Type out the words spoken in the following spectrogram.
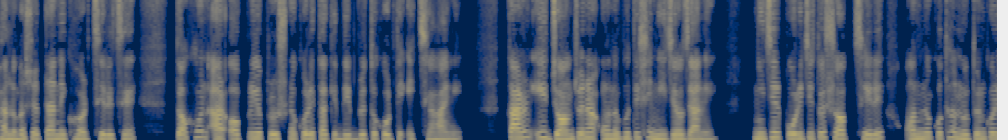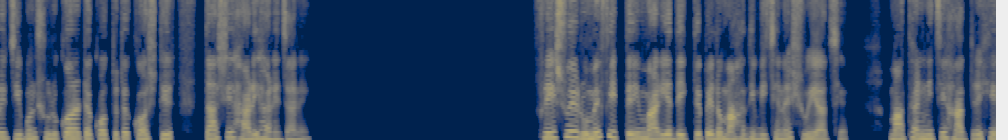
ভালোবাসার টানে ঘর ছেড়েছে, তখন আর অপ্রিয় প্রশ্ন করে তাকে বিব্রত করতে ইচ্ছে হয়নি। কারণ এই যন্ত্রণার অনুভূতি সে নিজেও জানে। নিজের পরিচিত সব ছেড়ে অন্য কোথাও নতুন করে জীবন শুরু করাটা কতটা কষ্টের তা সে হাড়ে হাড়ে জানে। ফ্রেশ হয়ে রুমে ফিরতেই মারিয়া দেখতে পেল মাহাদি বিছানায় শুয়ে আছে। মাথার নিচে হাত রেখে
